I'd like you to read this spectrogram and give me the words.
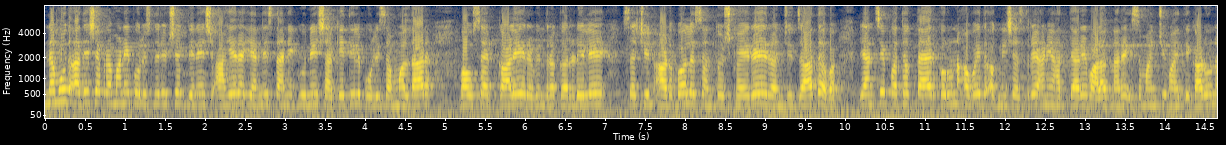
नमूद आदेशाप्रमाणे पोलीस निरीक्षक दिनेश आहेर यांनी स्थानिक गुन्हे शाखेतील पोलीस अंमलदार भाऊसाहेब काळे रवींद्र कर्डिले सचिन आडबल संतोष खैरे रणजित जाधव यांचे पथक तयार करून अवैध अग्निशस्त्रे आणि हत्यारे बाळगणाऱ्या इसमांची माहिती काढून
